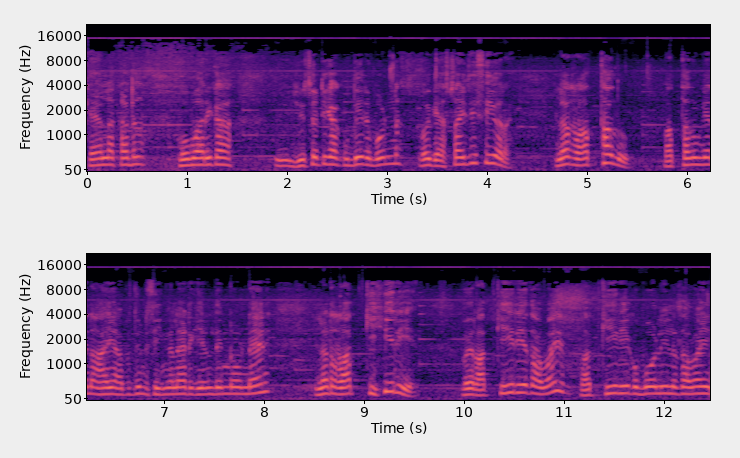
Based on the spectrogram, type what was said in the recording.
කෑල්ලක් කඩලා කෝමාරිකා යුස ටිකක් උදේට බොන්න. ඔය ગેස්ට්‍රයිටිස් ඉවරයි. ඊළාට රත් හඳු. රත් හඳු ගැන ආයේ අපි තුන් සිංහලයට කියලා දෙන්න ඕනේ නැහැ. ඊළාට රත් කිහිරිය. ඔය රත් කිහිරිය තමයි රත් කිහිරිය කොබෝලීල තමයි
